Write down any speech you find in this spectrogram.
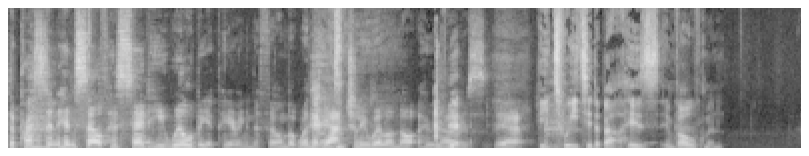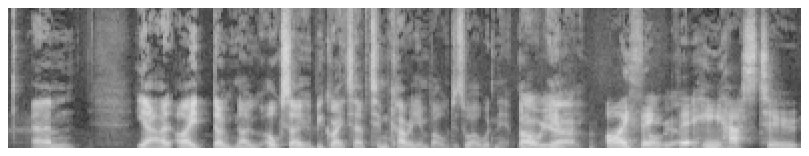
The president himself has said he will be appearing in the film, but whether he actually will or not, who knows? Yeah. He tweeted about his involvement. Um, yeah, I, I don't know. Also, it'd be great to have Tim Curry involved as well, wouldn't it? But, Oh you yeah. know, I think Oh, yeah. that he has to,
